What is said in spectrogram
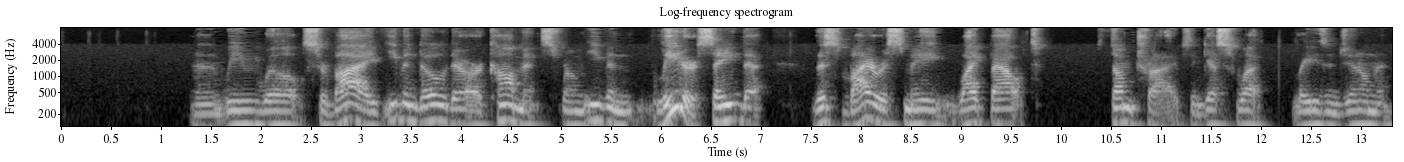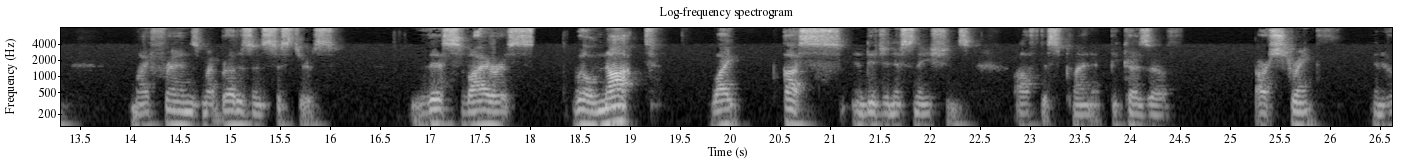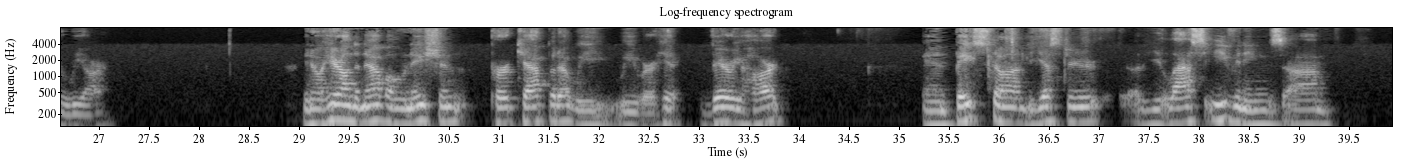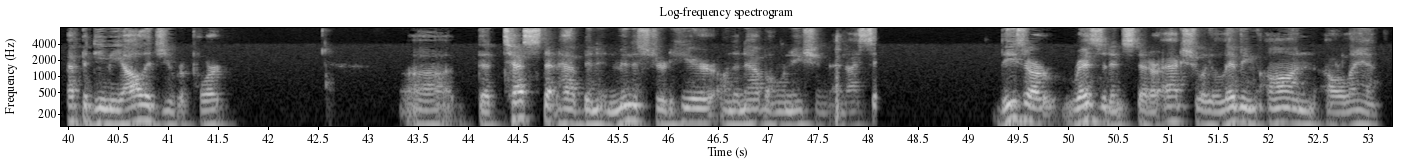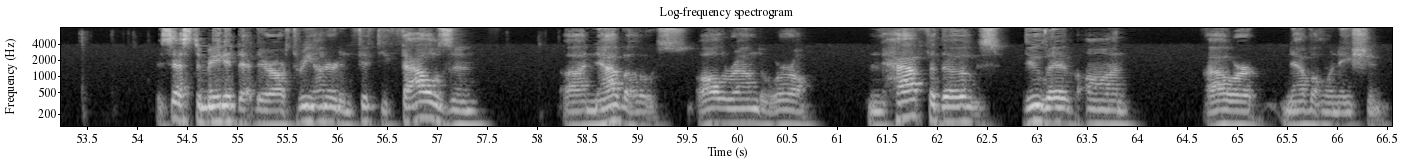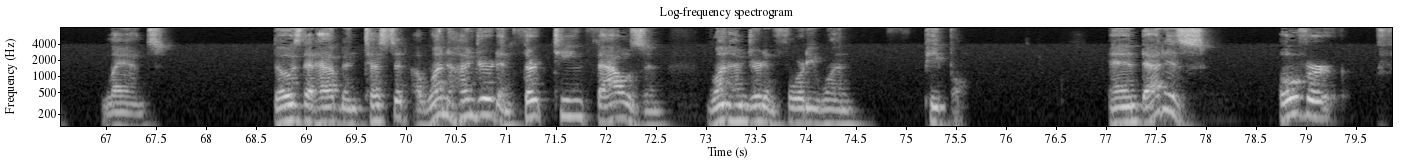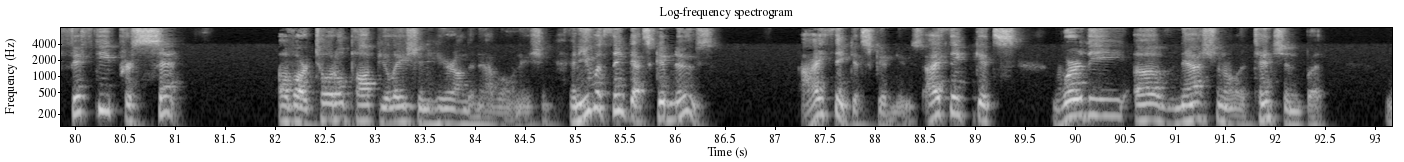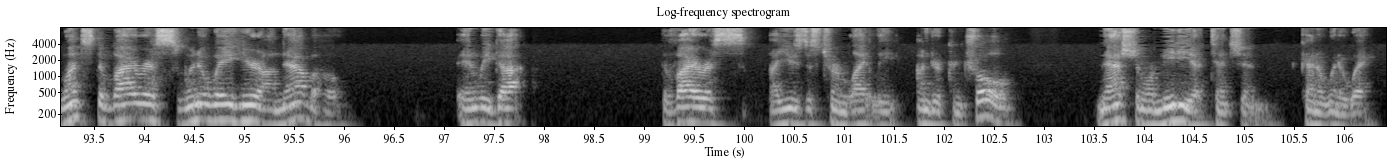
and we will survive, even though there are comments from even leaders saying that this virus may wipe out some tribes. And guess what, ladies and gentlemen, my friends, my brothers and sisters, this virus will not wipe us, indigenous nations, off this planet because of our strength and who we are. You know, here on the Navajo Nation, per capita, we, we were hit very hard. And based on the yesterday, the last evening's um, epidemiology report, uh, the tests that have been administered here on the Navajo Nation, and I say these are residents that are actually living on our land. It's estimated that there are 350,000 uh, Navajos all around the world, and half of those do live on our Navajo Nation lands. Those that have been tested, 113,141 people. And that is over 50% of our total population here on the Navajo Nation. And you would think that's good news. I think it's good news. I think it's worthy of national attention, but once the virus went away here on Navajo and we got the virus, I use this term lightly, under control, national media attention kind of went away.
